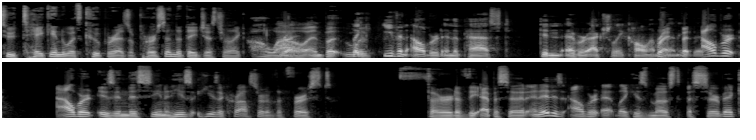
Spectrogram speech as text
too taken with Cooper as a person that they just are like, oh wow, Right. and but Like with, even Albert in the past didn't ever actually call him right, but. Albert Albert is in this scene, and he's he's across sort of the first third of the episode, and it is Albert at like his most acerbic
